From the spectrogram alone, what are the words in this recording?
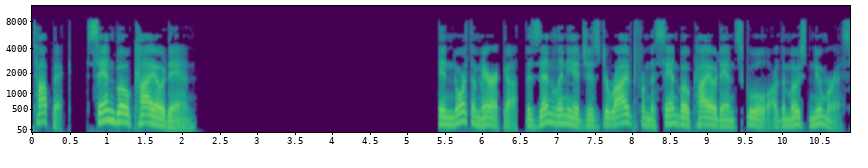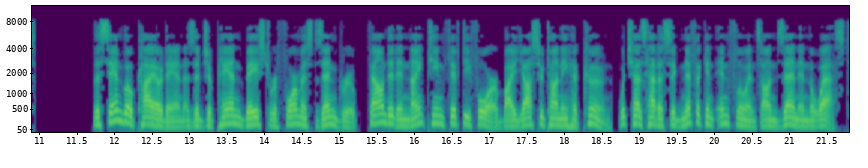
Topic: Sanbo Kyodan In North America, the Zen lineages derived from the Sanbo Kyodan school are the most numerous. The Sanbo Kyodan is a Japan-based reformist Zen group, founded in 1954 by Yasutani Hakuun, which has had a significant influence on Zen in the West.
